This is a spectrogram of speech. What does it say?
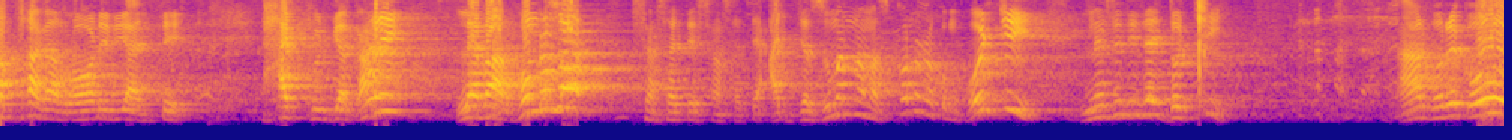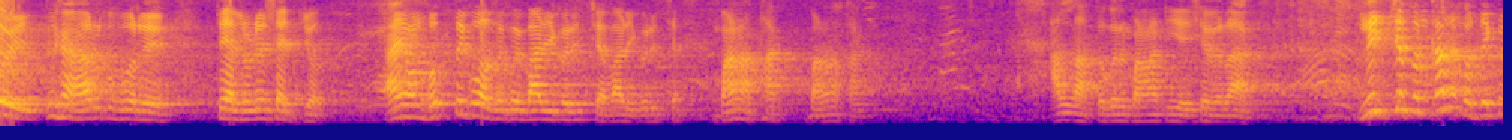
আচ্ছা রড এনে আনতে। হাইট ফুট গা গাড়ি, লেবার পনেরো জন শাঁসাইতে শাঁসাইতে আজ্জা জুমার নামাজ কোন রকম হইছি লেসে দিয়ে যাই দচ্ছি। আর বরে কই, তুই আর পরে তেল উড়ে সাহায্য আমি অন হতে কোয়াছে কই, বাড়ি করিচ্ছা বাড়ি করিচ্ছা বাড়া থাক বাড়া থাক। আল্লাহ তো করে বাড়াটি হিসেবে রাখ নির্যাতন কারে দেখবে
